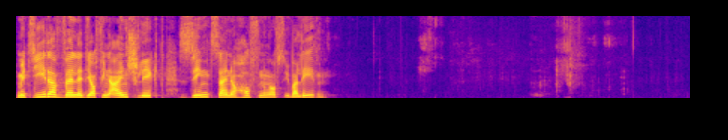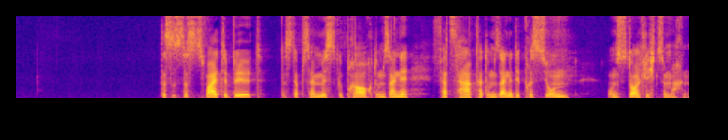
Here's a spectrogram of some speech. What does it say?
Mit jeder Welle, die auf ihn einschlägt, sinkt seine Hoffnung aufs Überleben. Das ist das zweite Bild, das der Psalmist gebraucht, um seine verzagt hat, um seine Depression uns deutlich zu machen.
